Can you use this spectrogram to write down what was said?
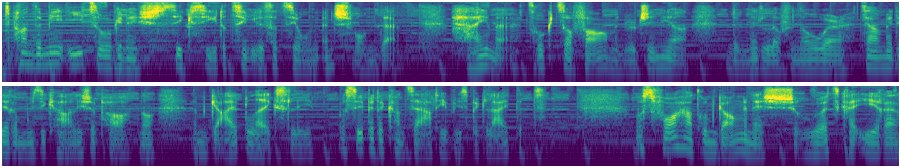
Wo die Pandemie eingezogen ist, sei sie der Zivilisation entschwunden. Heime, zurück zur Farm in Virginia, in the middle of nowhere, zusammen mit ihrem musikalischen Partner, dem Guy Blakesley, was sie bei den Konzerten jeweils begleitet. Was vorher darum gegangen ist, Ruhe zu kreieren,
